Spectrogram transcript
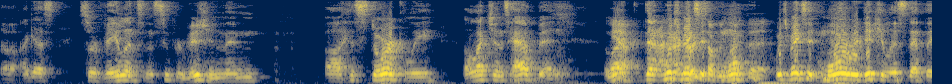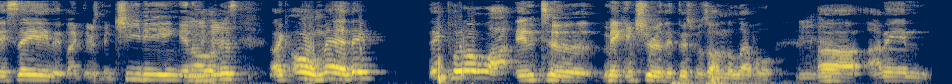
uh, i guess surveillance and supervision than uh, historically elections have been like Yeah, that, which I makes it something more, like which makes it more ridiculous that they say that like there's been cheating and all of Mhm. this. Like, oh man, they they put a lot into making sure that this was on the level. Mhm. Uh, I mean,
